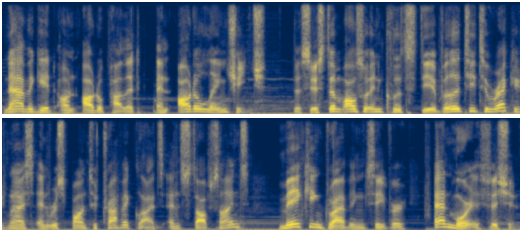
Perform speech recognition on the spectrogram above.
navigate on autopilot, and auto lane change. The system also includes the ability to recognize and respond to traffic lights and stop signs, making driving safer and more efficient.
